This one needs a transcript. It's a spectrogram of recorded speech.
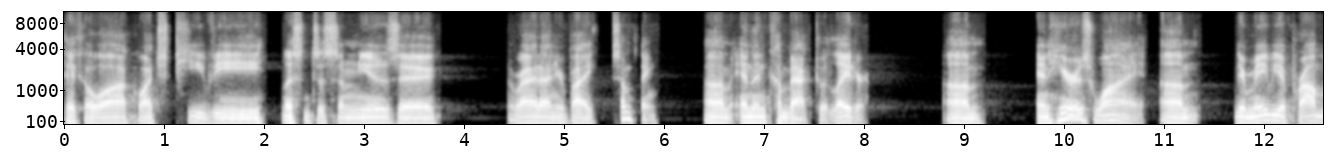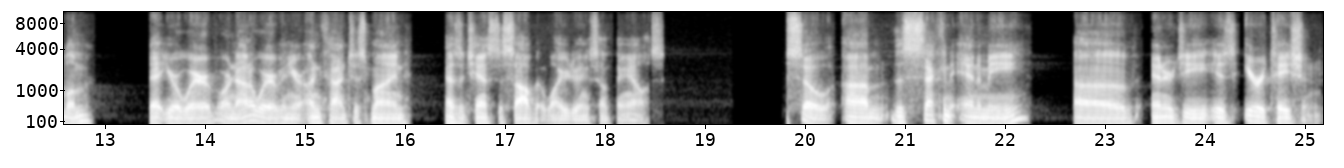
take a walk, watch TV, listen to some music, ride on your bike, something, um, and then come back to it later. Um, and here's why um, there may be a problem that you're aware of or not aware of in your unconscious mind has a chance to solve it while you're doing something else. So, um, the second enemy of energy is irritation.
